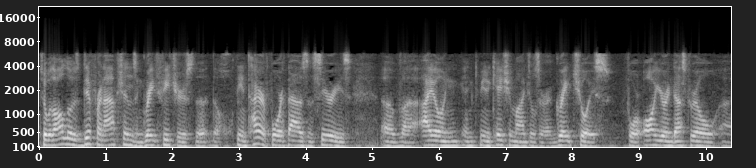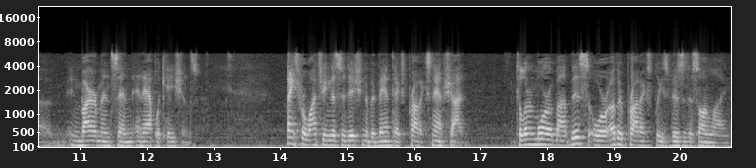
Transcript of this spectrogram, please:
So with all those different options and great features, the, the, the entire 4000 series of uh, I.O. And, and, communication modules are a great choice for all your industrial uh, environments and, and applications. Thanks for watching this edition of Advantech's Product Snapshot. To learn more about this or other products, please visit us online.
